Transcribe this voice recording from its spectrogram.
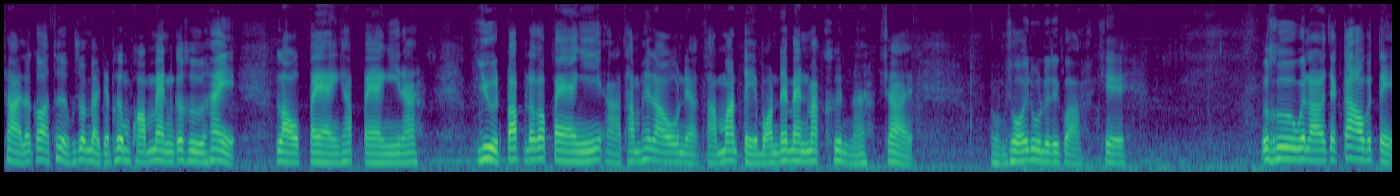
ใช่แล้วก็ถ้าผู้ชมอยากจะเพิ่มความแม่นก็คือให้เราแปลงครับ แปลงอย่างนี้นะ ยืดปั๊บแล้วก็แปลงอย่างนี้อ่าทำให้เราเนี่ยสามารถเตะบอลได้แม่นมากขึ้นนะ ใช่ ผมโชว์ให้ดูเลยดีกว่าโอเคก็คือเวลาเราจะก้าวไปเตะ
